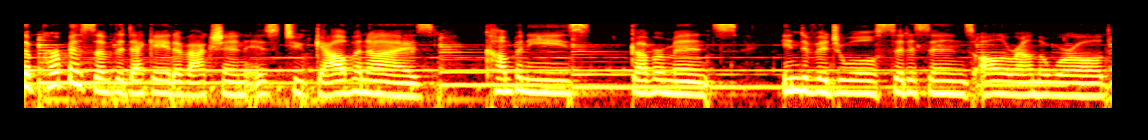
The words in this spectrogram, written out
The purpose of the Decade of Action is to galvanize companies, governments, individual citizens all around the world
